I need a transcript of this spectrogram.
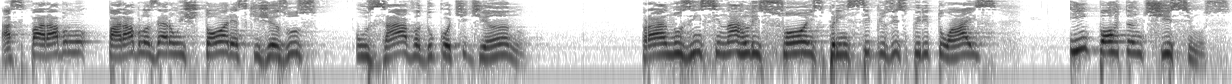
As parábolas, parábolas eram histórias que Jesus usava do cotidiano para nos ensinar lições, princípios espirituais importantíssimos,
